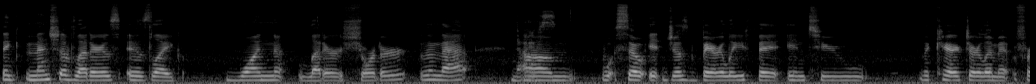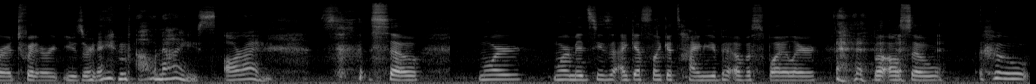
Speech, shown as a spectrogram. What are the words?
think Mensch of Letters is like one letter shorter than that. Nice. Um, so it just barely fit into the character limit for a Twitter username. Oh, nice. All right. So, more more mid-season. I guess like a tiny bit of a spoiler, but also who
